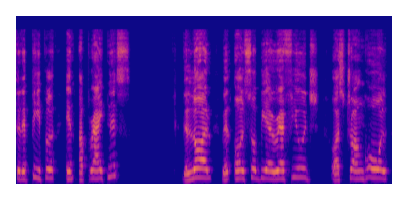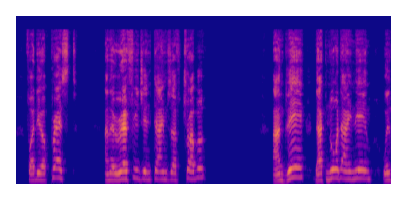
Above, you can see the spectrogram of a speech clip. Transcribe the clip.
to the people in uprightness. The Lord will also be a refuge or stronghold for the oppressed and a refuge in times of trouble. And they that know thy name will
